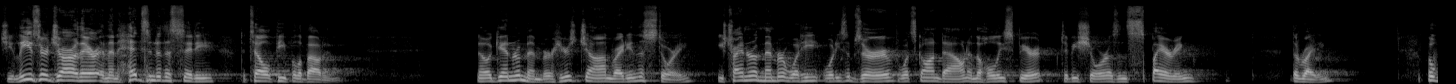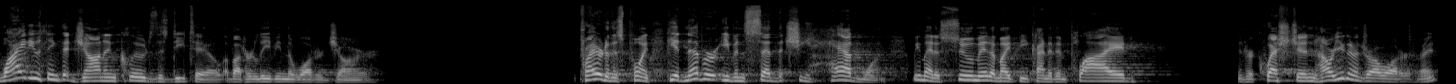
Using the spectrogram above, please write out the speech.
She leaves her jar there and then heads into the city to tell people about him. Now, again, remember, here's John writing this story. He's trying to remember what, he, what he's observed, what's gone down, and the Holy Spirit, to be sure, is inspiring the writing. But why do you think that John includes this detail about her leaving the water jar? Prior to this point, he had never even said that she had one. We might assume it, it might be kind of implied in her question How are you going to draw water, right?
